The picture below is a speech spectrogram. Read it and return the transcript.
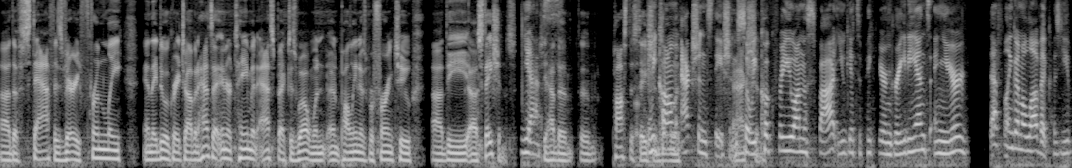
Uh, the staff is very friendly, and they do a great job. And it has that entertainment aspect as well. When and Paulina is referring to uh, the uh, stations, Yes. you have the the pasta stations. We call them action stations. So we cook for you on the spot. You get to pick your ingredients, and you're definitely going to love it because you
